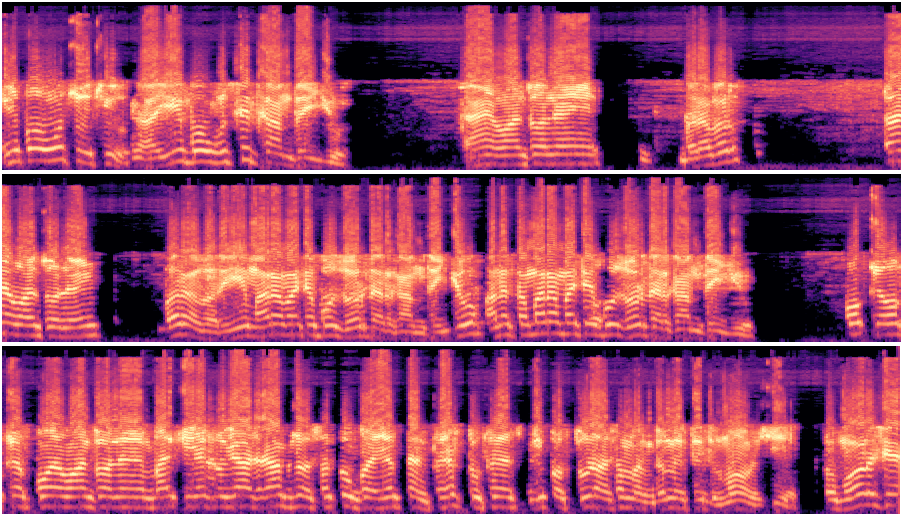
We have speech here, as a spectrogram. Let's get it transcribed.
એ બહુ ઊંચું થયું. એ બહુ ઉચિત કામ થઈ ગયું. કાંઈ વાંધો નહીં. બરાબર? કાંઈ વાંધો નહીં. બરાબર. એ મારા માટે બહુ જોરદાર કામ થઈ ગયું અને તમારા માટે બહુ જોરદાર કામ થઈ ગયું. ઓકે ઓકે કોઈ વાંધો નહીં. બાકી એટલું યાદ રાખજો સતુભાઈ એકતા face to face Deepak Chuda સમાન ગમે તેથી મળ છીએ તો મળશે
